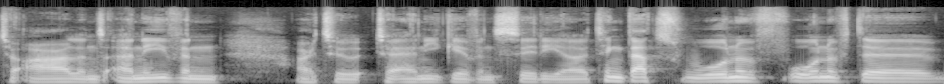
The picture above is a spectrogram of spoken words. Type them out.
to Ireland, and even or to to any given city. I think that's one of one of the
